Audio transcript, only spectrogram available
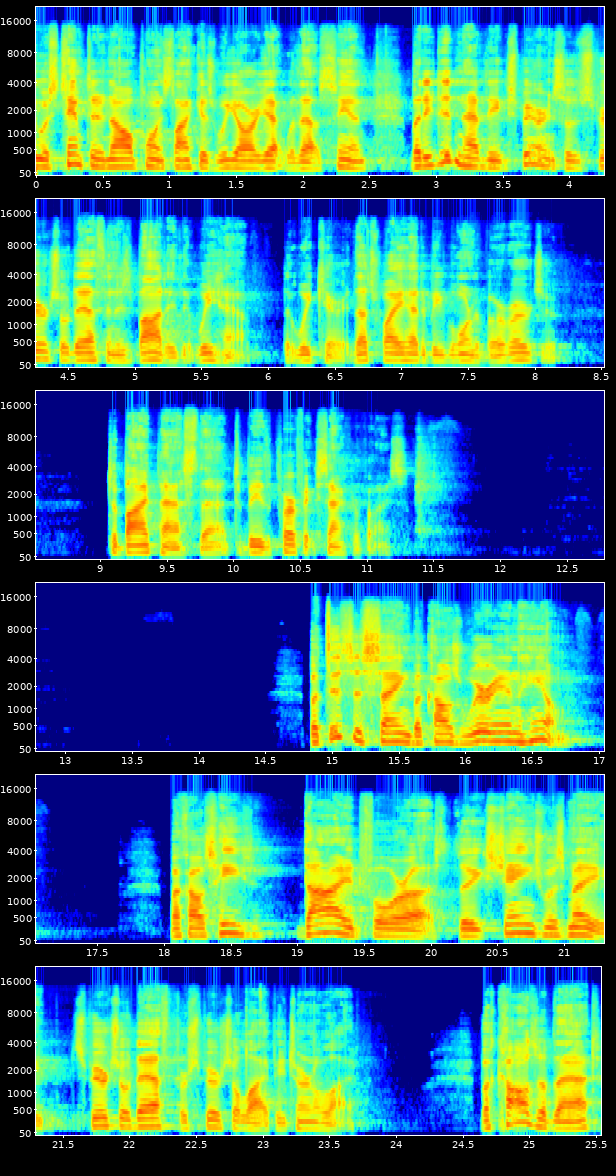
was tempted in all points like as we are yet without sin, but he didn't have the experience of spiritual death in his body that we have, that we carry. That's why he had to be born of a virgin, to bypass that, to be the perfect sacrifice. But this is saying because we're in him, because he died for us. The exchange was made spiritual death for spiritual life, eternal life. Because of that,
